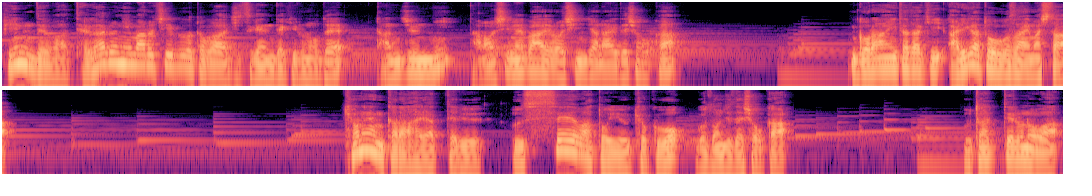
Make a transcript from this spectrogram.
ピンでは手軽にマルチブートが実現できるので、単純に楽しめばよろしいんじゃないでしょうか。ご覧いただきありがとうございました。去年から流行ってるうっせぇわという曲をご存知でしょうか歌ってるのは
